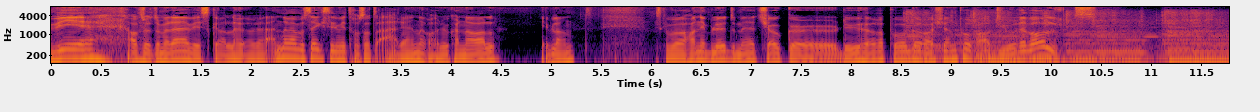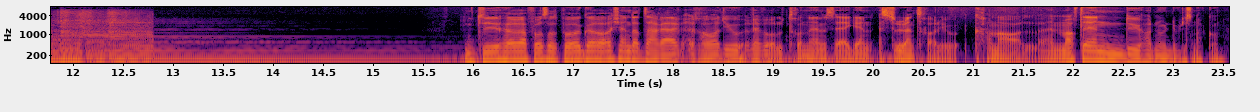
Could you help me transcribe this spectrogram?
Vi avslutter med det. Vi skal høre enda mer musikk, siden vi tross alt er en radiokanal iblant. Skal få Honey Blood med Choker. Du hører på Garasjen på Radio Revolt. Du hører fortsatt på Garasjen. Dette her er Radio Revolt, Trondheims egen studentradiokanal. Martin, du hadde noe du ville snakke om?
